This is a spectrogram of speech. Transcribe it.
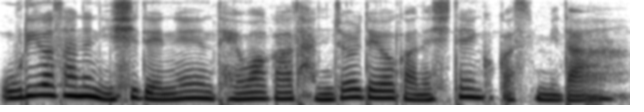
우리가 사는 이 시대는 대화가 단절되어 가는 시대인 것 같습니다.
